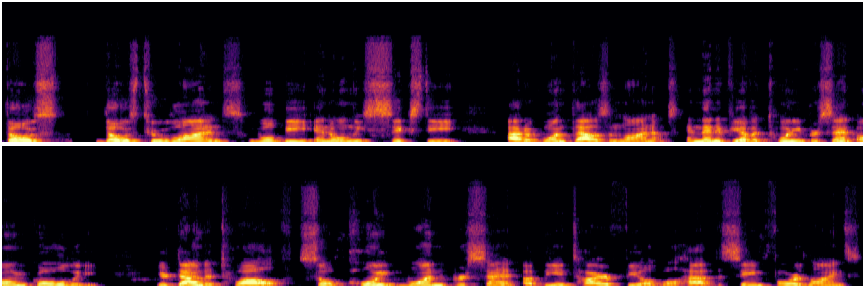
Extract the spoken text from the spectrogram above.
Those those two lines will be in only 60 out of 1,000 lineups. And then if you have a 20% owned goalie you're down to 12. So 0.1% of the entire field will have the same forward lines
